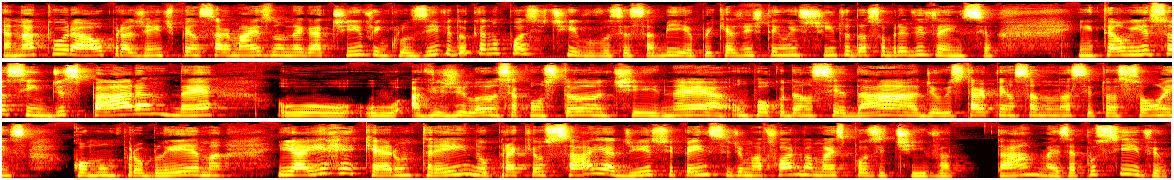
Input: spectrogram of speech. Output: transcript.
É natural para a gente pensar mais no negativo, inclusive, do que no positivo, você sabia? Porque a gente tem um instinto da sobrevivência. Então, isso assim dispara, né? O, o, a vigilância constante, né? Um pouco da ansiedade, ou estar pensando nas situações como um problema, e aí requer um treino para que eu saia disso e pense de uma forma mais positiva tá? Mas é possível.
